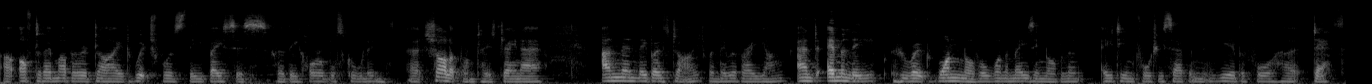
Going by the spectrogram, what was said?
uh, after their mother had died, which was the basis for the horrible school in uh, Charlotte Bronte's Jane Eyre. And then they both died when they were very young. And Emily, who wrote one novel, one amazing novel in 1847, a year before her death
